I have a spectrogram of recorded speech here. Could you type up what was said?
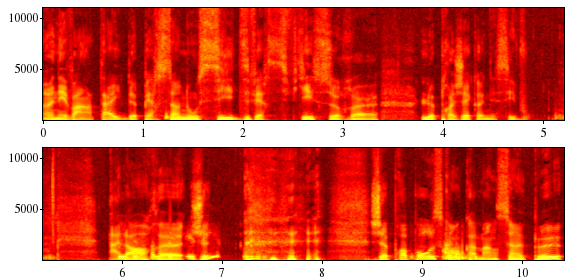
un éventail de personnes aussi diversifiées sur euh, le projet Connaissez-vous. Alors, je, je, propose qu'on commence un peu,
